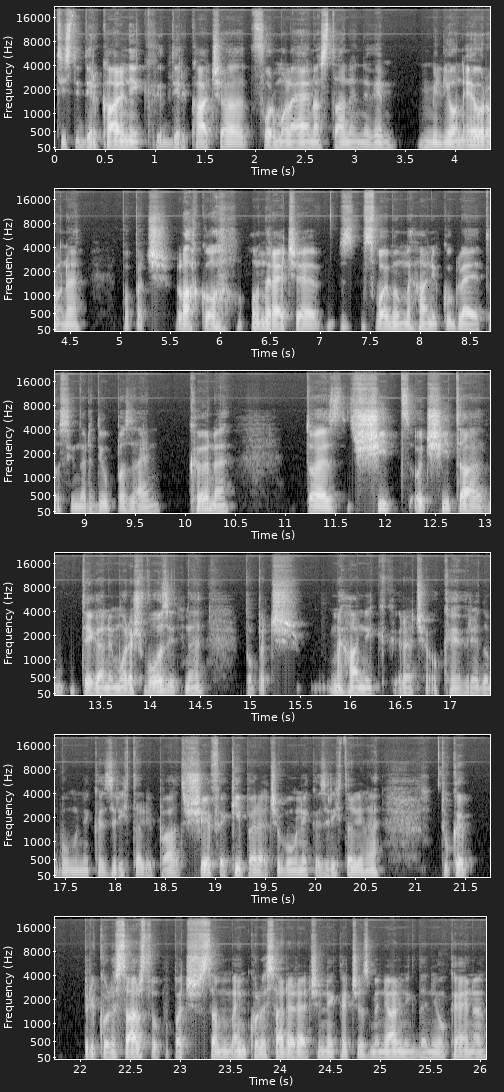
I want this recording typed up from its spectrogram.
tisti dirkalnik, dirkača Formule 1 stane, ne vem, milijon evrov. Ne. Pa pač lahko on reče svojemu mehaniku, gledaj, to si naredil pa za en K, ne. To je šit od šita, tega ne moreš voziti, ne. Pa pač mehanik reče, ok, v redu bomo nekaj zrihtali, pa šef ekipe reče, bomo nekaj zrihtali, ne. Tukaj pri kolesarstvu pa pač sam en kolesar reče nekaj čez menjalnik, da ni ok, ne.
